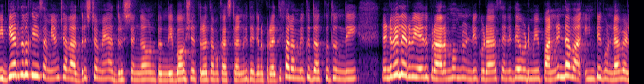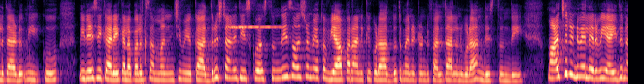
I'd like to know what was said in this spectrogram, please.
విద్యార్థులకు ఈ సమయం చాలా అదృష్టమే అదృష్టంగా ఉంటుంది. భవిష్యత్తులో తమ కష్టానికి తగిన ప్రతిఫలం మీకు దక్కుతుంది. రెండు వేల ఇరవై ఐదు ప్రారంభం నుండి కూడా శనిదేవుడు మీ పన్నెండవ ఇంటి గుండా వెళతాడు. మీకు విదేశీ కార్యకలాపాలకు సంబంధించి మీ యొక్క అదృష్టాన్ని తీసుకువస్తుంది. సంవత్సరం యొక్క వ్యాపారానికి కూడా అద్భుతమైనటువంటి ఫలితాలను కూడా అందిస్తుంది. మార్చి రెండు వేల ఇరవై ఐదున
